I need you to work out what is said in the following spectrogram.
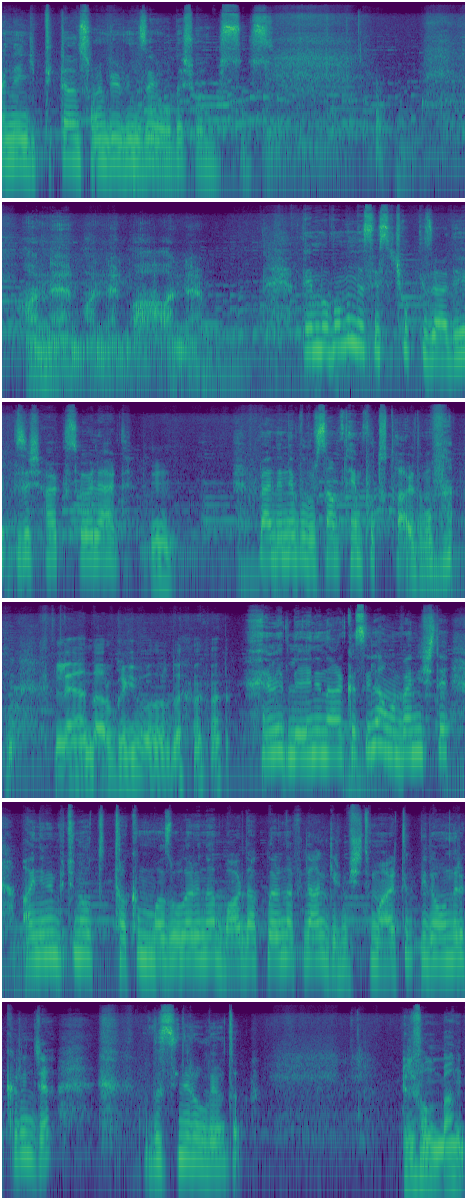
Annen gittikten sonra birbirinize yoldaş olmuşsunuz. Annem, annem, ah annem. Benim babamın da sesi çok güzeldi. Hep bize şarkı söylerdi. Ben de ne bulursam tempo tutardım ona. Leğen darbuka gibi olurdu. evet leğenin arkasıyla ama ben işte annemin bütün o takım vazolarına, bardaklarına falan girmiştim artık. Bir de onları kırınca o da sinir oluyordu. Elif Hanım ben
